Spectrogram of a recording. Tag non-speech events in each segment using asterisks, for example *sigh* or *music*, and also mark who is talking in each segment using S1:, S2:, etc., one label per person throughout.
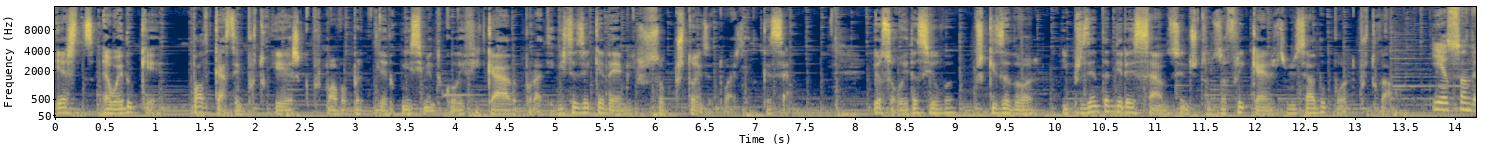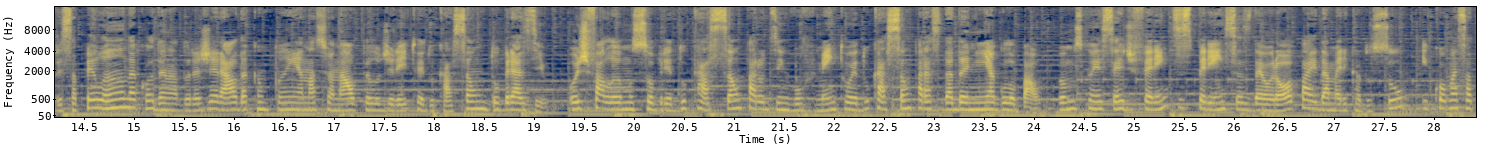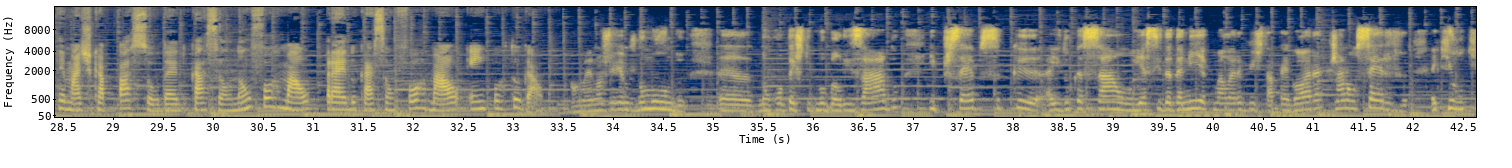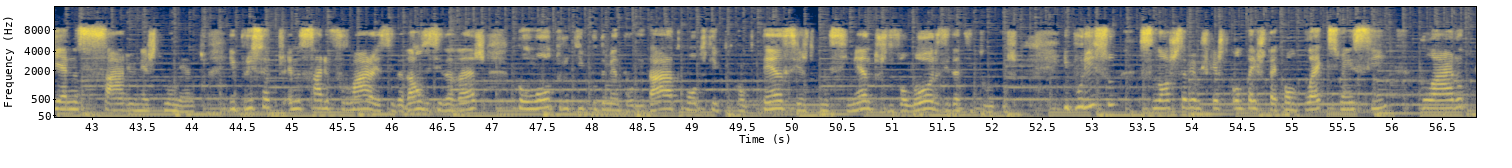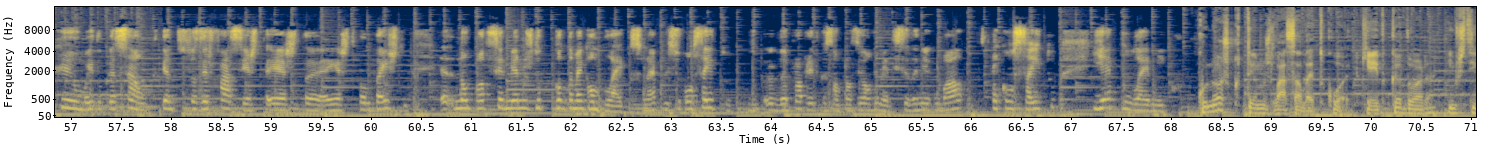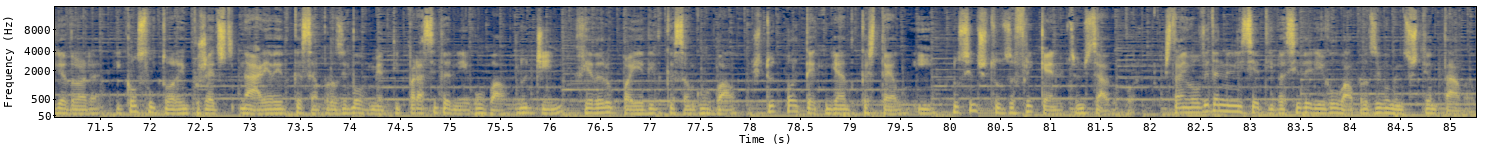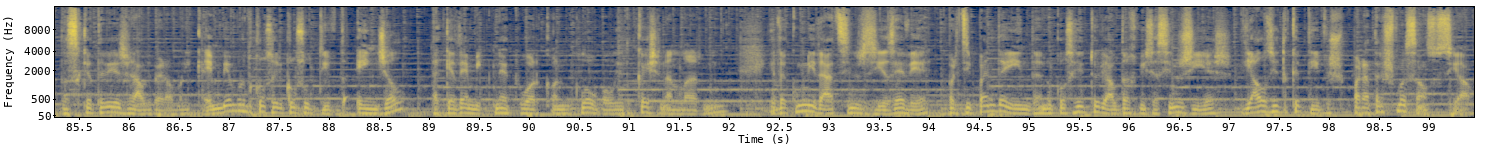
S1: Este é o Eduquê, podcast em português que promove a partilha de conhecimento qualificado por ativistas e académicos sobre questões atuais de educação. Eu sou Rui da Silva, pesquisador e presidente da direção do Centro de Estudos Africanos da Universidade do Porto, Portugal.
S2: E eu sou Andressa Pelanda, coordenadora geral da Campanha Nacional pelo Direito à Educação do Brasil. Hoje falamos sobre educação para o desenvolvimento ou educação para a cidadania global. Vamos conhecer diferentes experiências da Europa e da América do Sul e como essa temática passou da educação não formal para a educação formal em Portugal.
S3: É? Nós vivemos num mundo, uh, num contexto globalizado e percebe-se que a educação e a cidadania, como ela era vista até agora, já não serve aquilo que é necessário neste momento. E por isso é, é necessário formar cidadãos e cidadãs com outro tipo de mentalidade, com outro tipo de competências, de conhecimentos, de valores e de atitudes. E por isso, se nós sabemos que este contexto é complexo em si, claro que uma educação que tente fazer face a este, a este, a este contexto eh, não pode ser menos do que também complexo, não é? Por isso o conceito da própria educação para o desenvolvimento e cidadania global é conceito e é polémico.
S1: Conosco temos lá Salete Coelho, que é educadora, investigadora e consultora em projetos na área da educação para o desenvolvimento e para a cidadania global no GIN, Rede Europeia de Educação Global, Instituto Politécnico de Castelo e no Centro de Estudos Africanos da Universidade do Porto. Está envolvida na iniciativa Cidadania Global para o Desenvolvimento Sustentável da Secretaria-Geral Ibero-Americana. É membro do Conselho Consultivo da ANGEL, Academic Network on Global Education and Learning, e da comunidade Sinergias ED, participando ainda no Conselho Editorial da revista Sinergias, Diálogos Educativos para a Transformação Social.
